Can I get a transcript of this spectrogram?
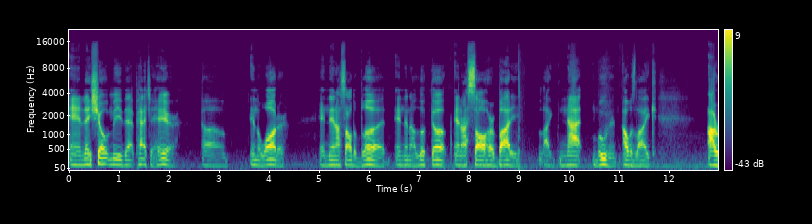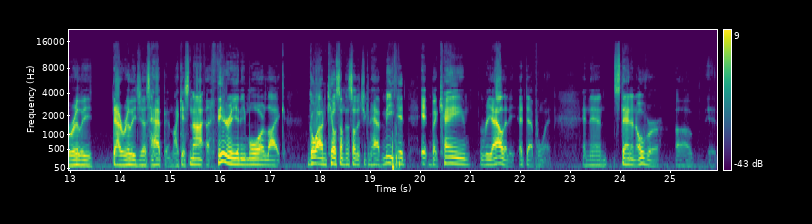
and they showed me that patch of hair um, in the water, and then I saw the blood, and then I looked up and I saw her body like not moving. I was like, I really, that really just happened. Like it's not a theory anymore. Like go out and kill something so that you can have meat. It it became reality at that point. And then standing over, uh, it,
